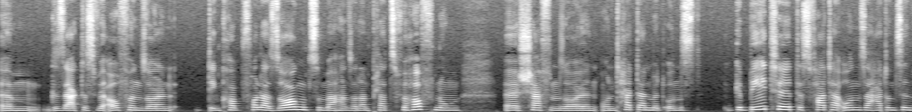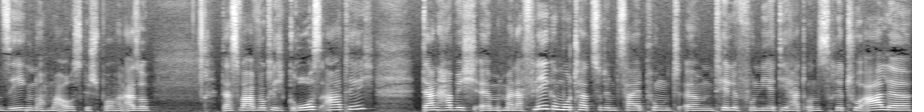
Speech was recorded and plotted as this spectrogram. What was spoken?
ähm, gesagt, dass wir aufhören sollen, den Kopf voller Sorgen zu machen, sondern Platz für Hoffnung äh, schaffen sollen. Und hat dann mit uns gebetet. Das Vaterunser hat uns den Segen nochmal ausgesprochen. Also das war wirklich großartig. Dann habe ich äh, mit meiner Pflegemutter zu dem Zeitpunkt ähm, telefoniert. Die hat uns Rituale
